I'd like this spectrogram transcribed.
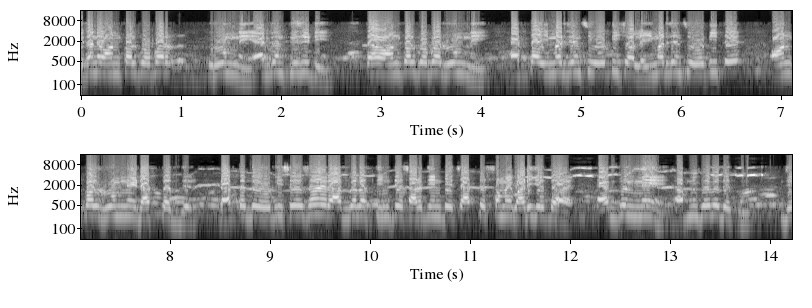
এখানে অনকল প্রপার রুম নেই। একজন পিজিটি তার অনকল প্রপার রুম নেই। একটা ইমার্জেন্সি ওটি চলে। ইমার্জেন্সি ওটিতে অনকল রুম নেই ডাক্তারদের। ডাক্তারদের ওটি শেষ হয় রাতবেলা তিনটে, সাড়ে তিনটে, চারটের সময় বাড়ি যেতে হয়। একজন মেয়ে, আপনি ভেবে দেখুন, যে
